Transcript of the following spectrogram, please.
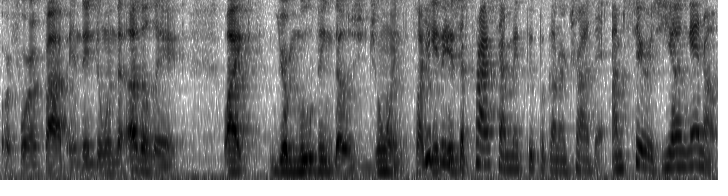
or four and five and then doing the other leg like you're moving those joints like You'd it, be it's surprised how many people are gonna try that. I'm serious, young and old.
